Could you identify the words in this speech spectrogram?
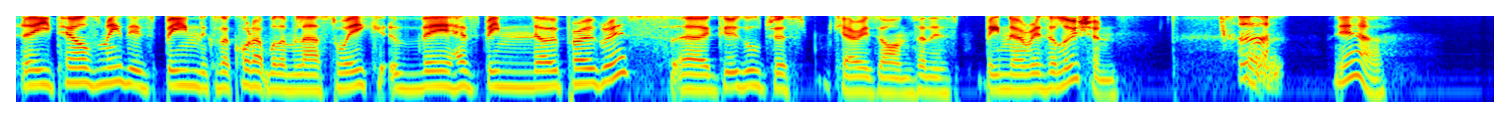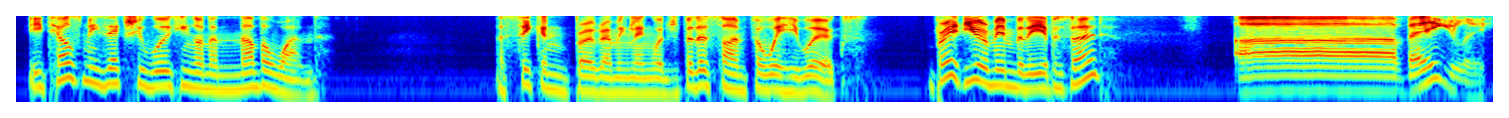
he tells me there's been, because I caught up with him last week, there has been no progress. Uh, Google just carries on, so there's been no resolution. Huh. Yeah. He tells me he's actually working on another one, a second programming language, but this time for where he works. Brett, you remember the episode? Uh, vaguely.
